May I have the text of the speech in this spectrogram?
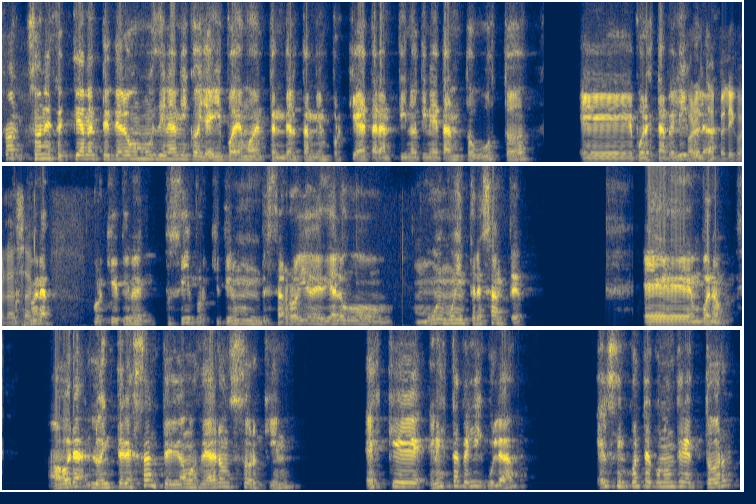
son, son, efectivamente diálogos muy dinámicos y ahí podemos entender también por qué Tarantino tiene tanto gusto eh, por esta película. Por esta película, exacto. porque tiene, pues sí, porque tiene un desarrollo de diálogo muy, muy interesante. Eh, bueno, ahora lo interesante, digamos, de Aaron Sorkin es que en esta película él se encuentra con un director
